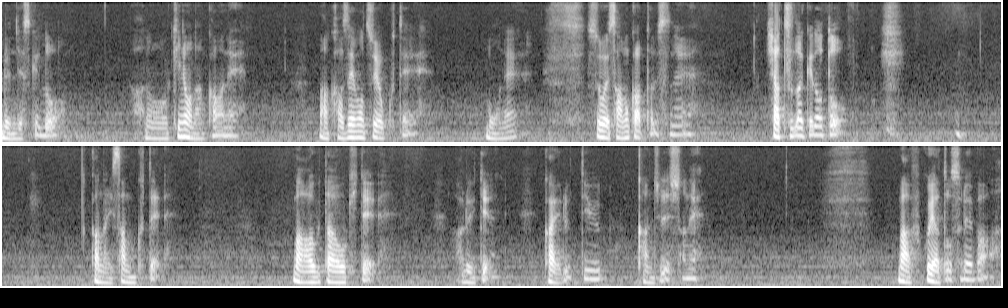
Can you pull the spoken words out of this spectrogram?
るんですけどあの昨日なんかはね、まあ、風も強くてもうねすごい寒かったですね。シャツだけだとかなり寒くて。まあアウターを着て歩いて帰るっていう感じでしたね。まあ服屋とすれば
